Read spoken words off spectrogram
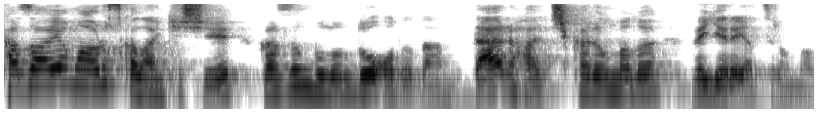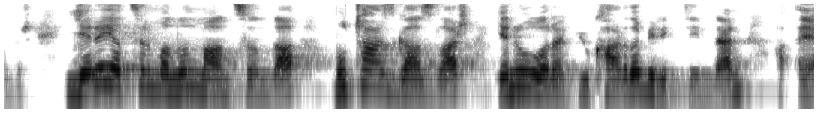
Kazaya maruz kalan kişi gazın bulunduğu odadan derhal çıkarılmalı ve yere yatırılmalıdır. Yere yatırmanın mantığında bu tarz gazlar genel olarak yukarıda biriktiğinden e,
